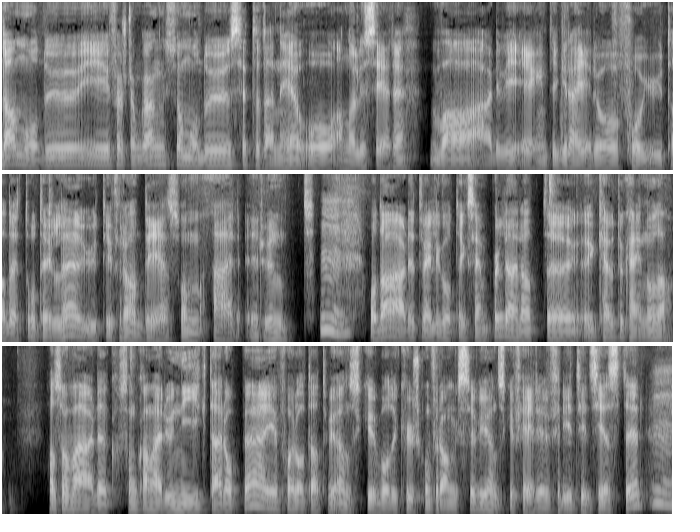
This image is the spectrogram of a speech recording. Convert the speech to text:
Da må du i første omgang så må du sette deg ned og analysere. Hva er det vi egentlig greier å få ut av dette hotellet, ut ifra det som er rundt. Mm. Og Da er det et veldig godt eksempel. Det er at uh, Kautokeino, da. Altså Hva er det som kan være unikt der oppe i forhold til at vi ønsker både kurskonferanse, vi ønsker feriefritidsgjester mm.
